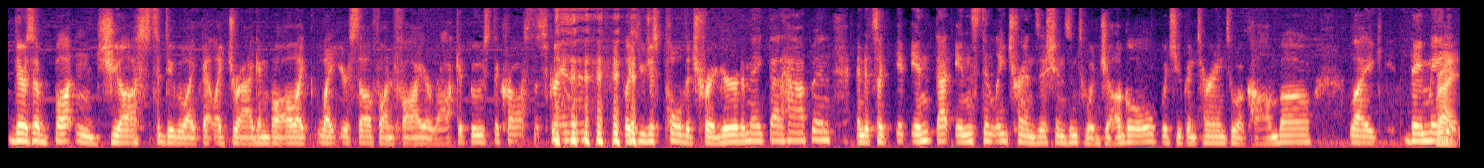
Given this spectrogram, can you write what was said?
there's a button just to do like that, like Dragon Ball, like light yourself on fire, rocket boost across the screen. like you just pull the trigger to make that happen, and it's like it in that instantly transitions into a juggle, which you can turn into a combo. Like they made Right. it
